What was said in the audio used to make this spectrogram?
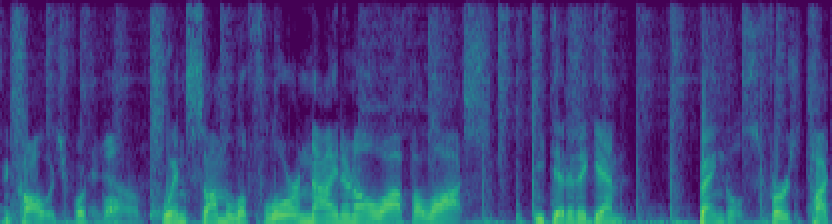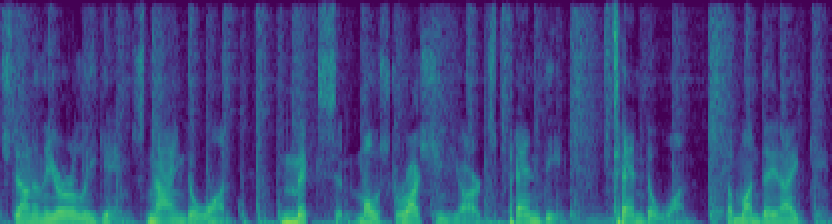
in college football. Win some, LaFleur 9 0 off a loss. He did it again. Bengals, first touchdown in the early games, 9 to 1. Mixon, most rushing yards, pending, 10 to 1. The Monday night game.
